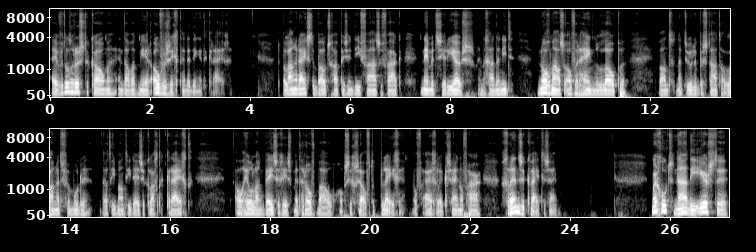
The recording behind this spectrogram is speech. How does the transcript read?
even tot rust te komen en dan wat meer overzicht in de dingen te krijgen. De belangrijkste boodschap is in die fase vaak: neem het serieus en ga er niet nogmaals overheen lopen, want natuurlijk bestaat al lang het vermoeden dat iemand die deze klachten krijgt al heel lang bezig is met roofbouw op zichzelf te plegen, of eigenlijk zijn of haar grenzen kwijt te zijn. Maar goed, na die eerste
